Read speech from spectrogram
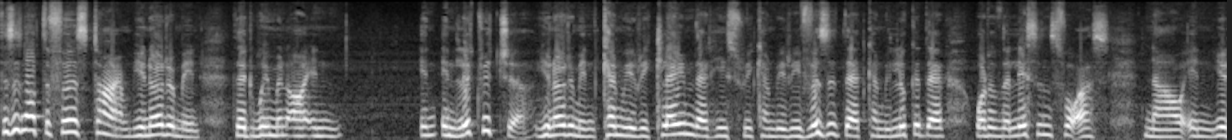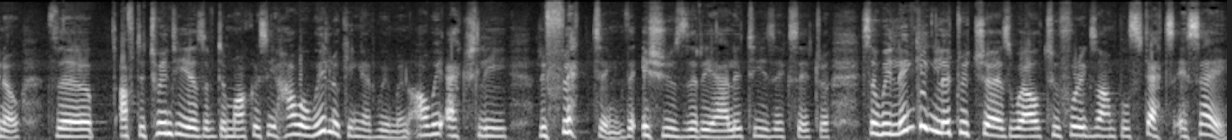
this is not the first time, you know what I mean, that women are in in, in literature, you know what I mean? Can we reclaim that history? Can we revisit that? Can we look at that? What are the lessons for us now in, you know, the, after 20 years of democracy, how are we looking at women? Are we actually reflecting the issues, the realities, etc.? So we're linking literature as well to, for example, Stats SA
